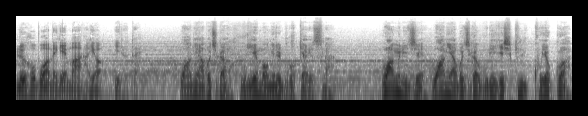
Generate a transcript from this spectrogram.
르호보암에게 말하여 이르되 왕의 아버지가 우리의 멍에를 무겁게 하였으나 왕은 이제 왕의 아버지가 우리에게 시킨 고역과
